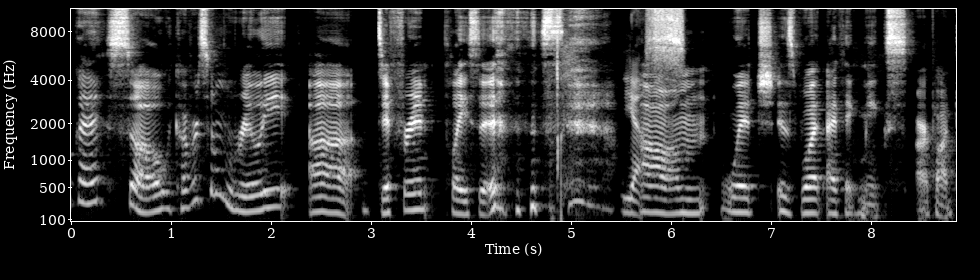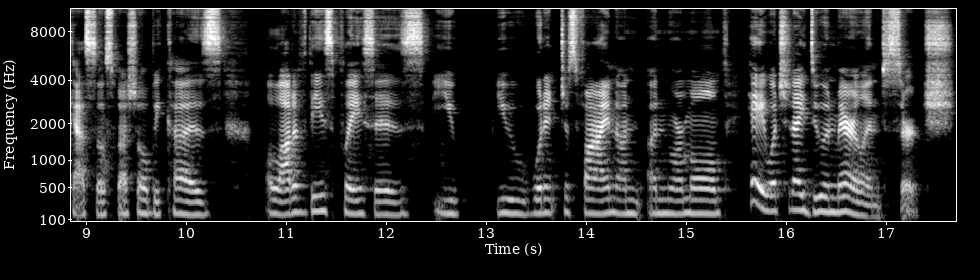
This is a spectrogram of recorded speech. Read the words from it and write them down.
Okay, so we covered some really uh different places. Yes. Um which is what I think makes our podcast so special because a lot of these places you you wouldn't just find on a normal hey, what should I do in Maryland search.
